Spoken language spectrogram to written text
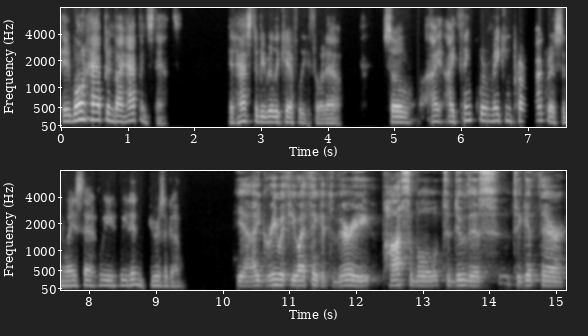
it won't happen by happenstance it has to be really carefully thought out so I, I think we're making progress in ways that we, we didn't years ago. Yeah, I agree with you. I think it's very possible to do this, to get there,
